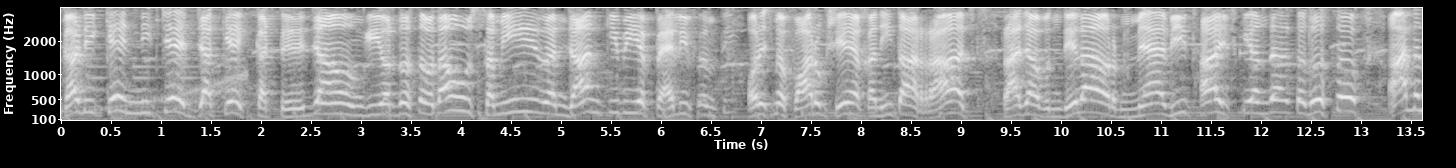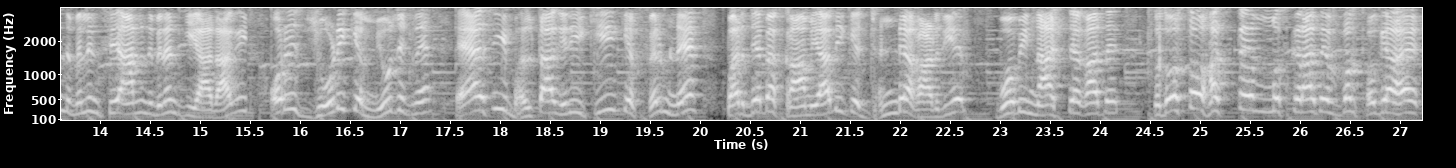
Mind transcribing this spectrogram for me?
गाड़ी के नीचे जाके कट जाऊँगी। और दोस्तों बताऊँ, समीर रंजान की भी ये पहली फ़िल्म थी। और इसमें फारूक, शेख, अनीता, राज, राजा बुंदेला और मैं भी था इसके अंदर। तो दोस्तों, आनंद मिलन से आनंद मिलन की याद आ गई। और इस जोड़ी के म्यूज़िक ने ऐसी भलतागिरी की कि फ़िल्म ने पर्दे पर कामयाबी के झंडे गाड़ दिए। वो भी नाचते गाते। तो दोस्तों, हँसते मुस्कुराते वक्त हो गया है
